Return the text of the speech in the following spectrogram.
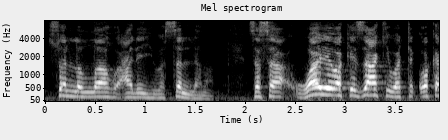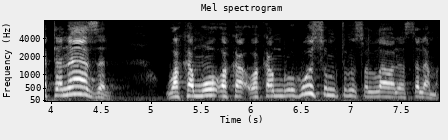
salllahu alaihi wasalama sasa wale wake zake wakatanazal wakamruhusu waka, waka mtume salllahu alehi wasalama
